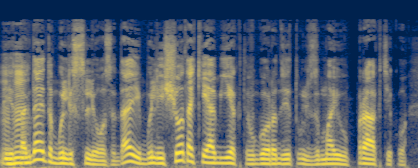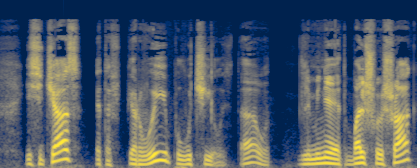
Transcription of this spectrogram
и угу. тогда это были слезы, да, и были еще такие объекты в городе Туль за мою практику. И сейчас это впервые получилось, да, вот для меня это большой шаг.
